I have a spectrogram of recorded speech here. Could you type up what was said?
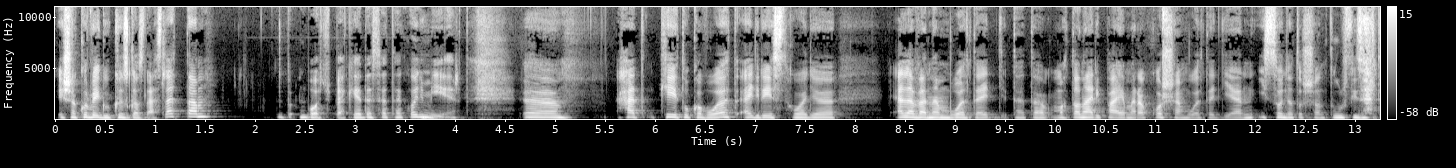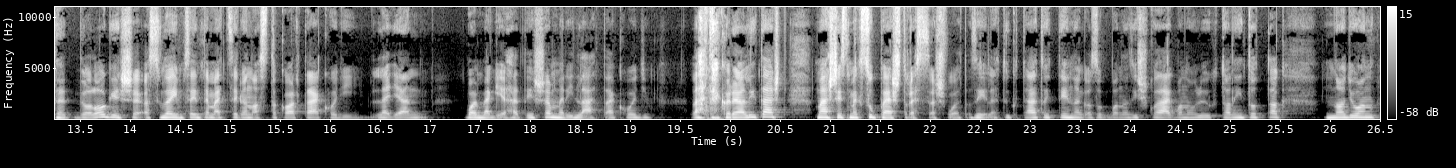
és akkor végül közgazdász lettem. Bocs, bekérdezhetek, hogy miért? Hát két oka volt. Egyrészt, hogy eleve nem volt egy, tehát a, a tanári pálya már akkor sem volt egy ilyen iszonyatosan túlfizetett dolog, és a szüleim szerintem egyszerűen azt akarták, hogy így legyen vagy megélhetésem, mert így látták, hogy látták a realitást. Másrészt meg szuper stresszes volt az életük. Tehát, hogy tényleg azokban az iskolákban, ahol ők tanítottak, nagyon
